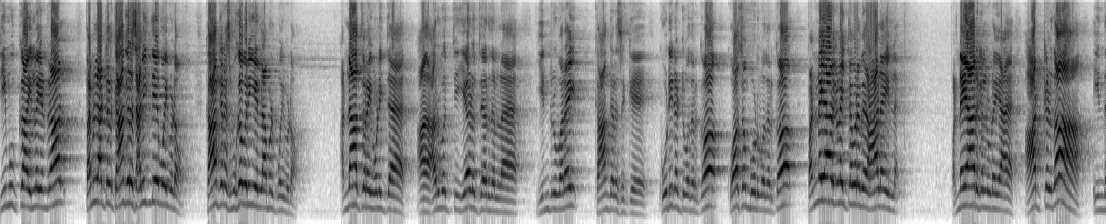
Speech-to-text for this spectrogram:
திமுக இல்லை என்றால் தமிழ்நாட்டில் காங்கிரஸ் அழிந்தே போய்விடும். காங்கிரஸ் முகவரியே இல்லாமல் போய்விடும். அண்ணாதுரை ஒழித்த அ- அறுபத்தி ஏழு தேர்தலில் இன்று வரை காங்கிரஸுக்கு கொடி நட்டுவதற்கோ கோஷம் போடுவதற்கோ பண்ணையார்களை தவிர வேறு ஆளே இல்லை. பண்ணையார்களுடைய ஆட்கள் தான் இந்த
